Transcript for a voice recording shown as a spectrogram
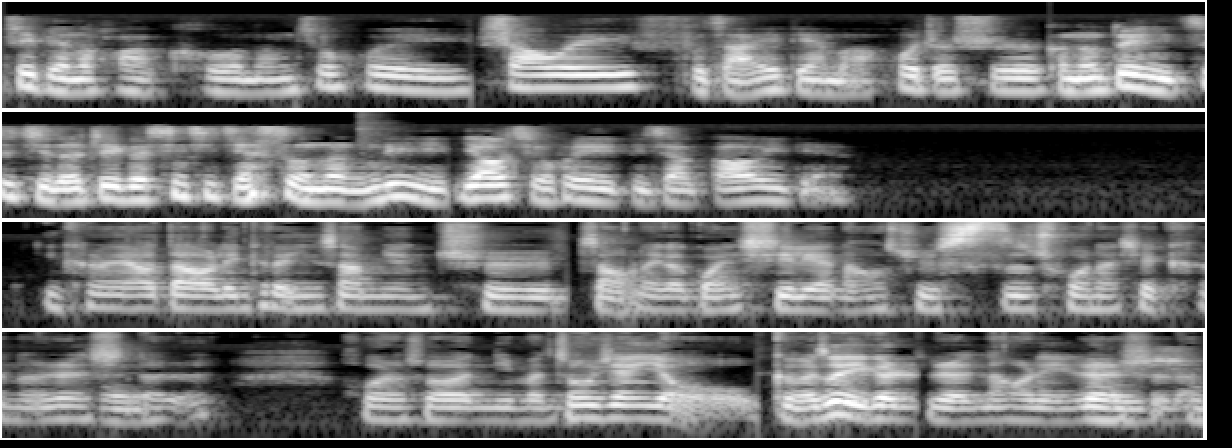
这边的话，可能就会稍微复杂一点吧，或者是可能对你自己的这个信息检索能力要求会比较高一点。你可能要到 LinkedIn 上面去找那个关系链，然后去撕戳那些可能认识的人，或者说你们中间有隔着一个人，然后你认识的。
